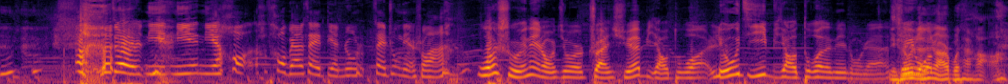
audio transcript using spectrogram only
就是你你你后后边再点重再重点说啊。我属于那种就是转学比较多、留级比较多的那种人，你所以人缘不太好啊？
